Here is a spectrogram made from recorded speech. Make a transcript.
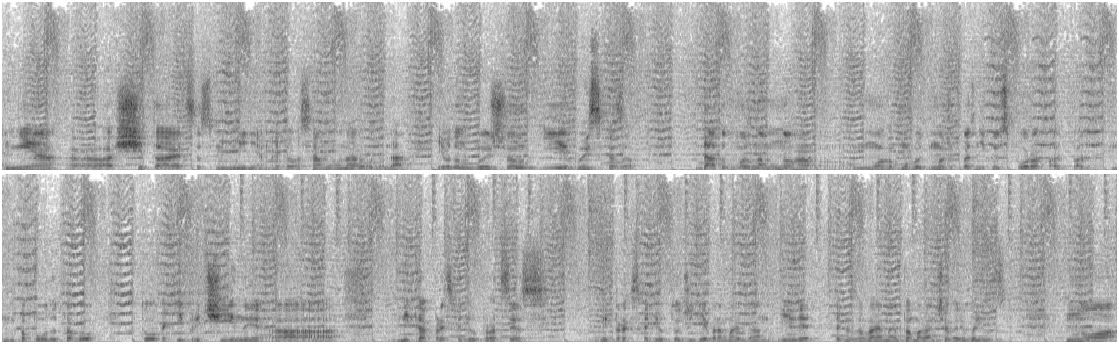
не считается с мнением этого самого народа. Да? И вот он вышел и высказал да, тут можно много, могут, может возникнуть споров по, по поводу того, кто, какие причины а, и как происходил процесс, и происходил тот же Евромайдан или так называемая помаранчевая революция. Но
